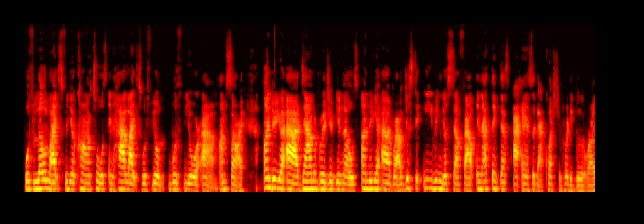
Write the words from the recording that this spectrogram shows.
with low lights for your contours and highlights with your with your um, I'm sorry, under your eye, down the bridge of your nose, under your eyebrow, just to even yourself out. And I think that's I answered that question pretty good, right?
